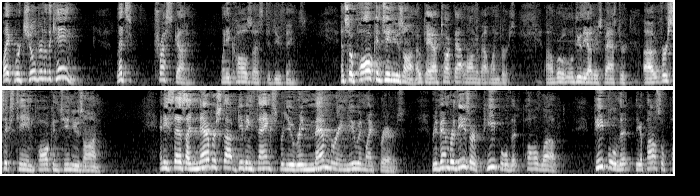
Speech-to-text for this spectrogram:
like we're children of the King. Let's trust God when He calls us to do things. And so Paul continues on. Okay, I've talked that long about one verse. Uh, we'll, we'll, do the others faster. Uh, verse 16, Paul continues on. And he says, I never stop giving thanks for you, remembering you in my prayers. Remember, these are people that Paul loved, people that the Apostle Paul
